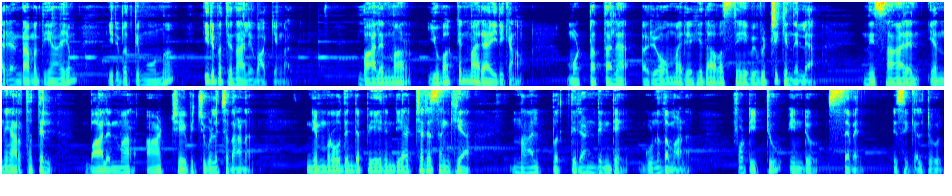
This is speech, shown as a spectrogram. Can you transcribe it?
രണ്ടാം അധ്യായം ഇരുപത്തിമൂന്ന് ഇരുപത്തിനാല് വാക്യങ്ങൾ. ബാലന്മാർ യുവാക്കന്മാരായിരിക്കണം. മുട്ടത്തല രോമരഹിതാവസ്ഥയെ വിവക്ഷിക്കുന്നില്ല. നിസാരൻ എന്ന അർത്ഥത്തിൽ ബാലന്മാർ ആക്ഷേപിച്ചു വിളിച്ചതാണ്. നിമ്രോദിന്റെ പേരിന്റെ അക്ഷരസംഖ്യ നാൽപ്പത്തിരണ്ടിന്റെ ഗുണിതമാണ്. Forty two into seven is equal to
